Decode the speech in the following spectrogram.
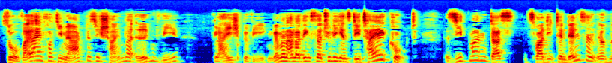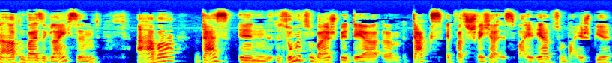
So, weil einfach die Märkte sich scheinbar irgendwie gleich bewegen. Wenn man allerdings natürlich ins Detail guckt, sieht man, dass zwar die Tendenzen in irgendeiner Art und Weise gleich sind, aber dass in Summe zum Beispiel der ähm, DAX etwas schwächer ist, weil er zum Beispiel,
